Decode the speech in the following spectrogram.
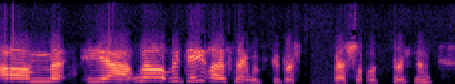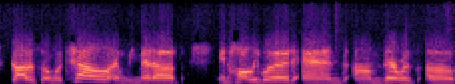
um. Yeah. Well, the date last night was super special. This person got us a hotel, and we met up in Hollywood, and um, there was a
